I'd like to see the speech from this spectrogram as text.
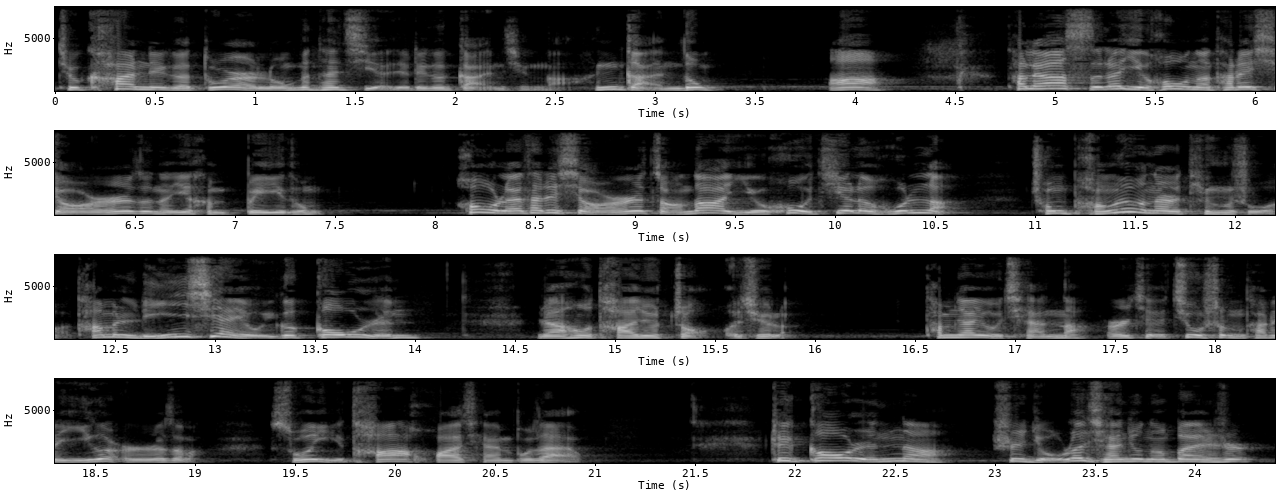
就看这个独眼龙跟他姐姐这个感情啊，很感动啊。他俩死了以后呢，他这小儿子呢也很悲痛。后来他这小儿子长大以后结了婚了，从朋友那儿听说他们临县有一个高人，然后他就找去了。他们家有钱呢，而且就剩他这一个儿子了，所以他花钱不在乎。这高人呢是有了钱就能办事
